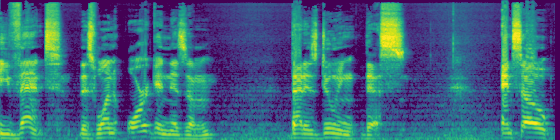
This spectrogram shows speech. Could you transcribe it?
event, this one organism that is doing this. And so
